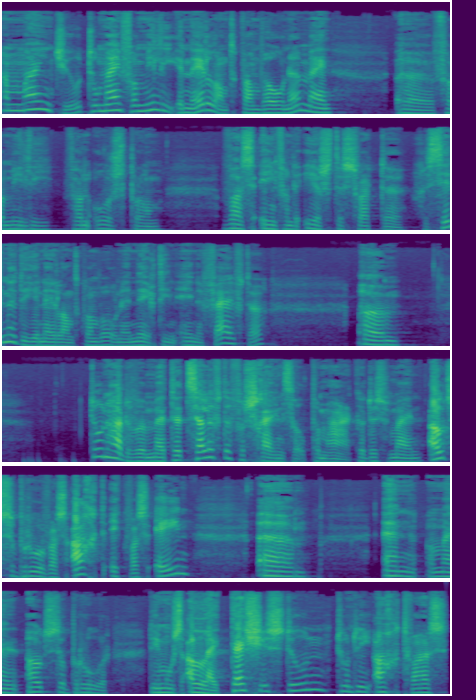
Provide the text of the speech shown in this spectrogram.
En mind you, toen mijn familie in Nederland kwam wonen, mijn uh, familie van oorsprong was een van de eerste zwarte gezinnen die in Nederland kwam wonen in 1951. Um, toen hadden we met hetzelfde verschijnsel te maken. Dus mijn oudste broer was acht, ik was één. Um, en mijn oudste broer, die moest allerlei testjes doen toen hij acht was.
